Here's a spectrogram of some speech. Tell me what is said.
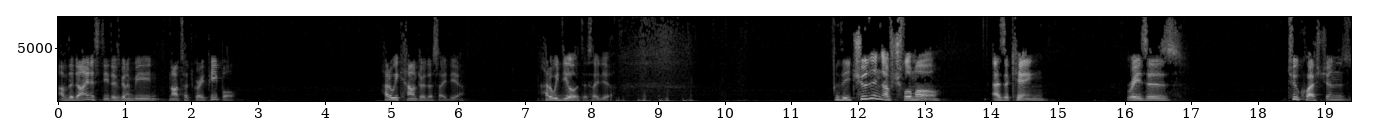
of the dynasty, there's going to be not such great people. How do we counter this idea? How do we deal with this idea? The choosing of Shlomo as a king raises two questions,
